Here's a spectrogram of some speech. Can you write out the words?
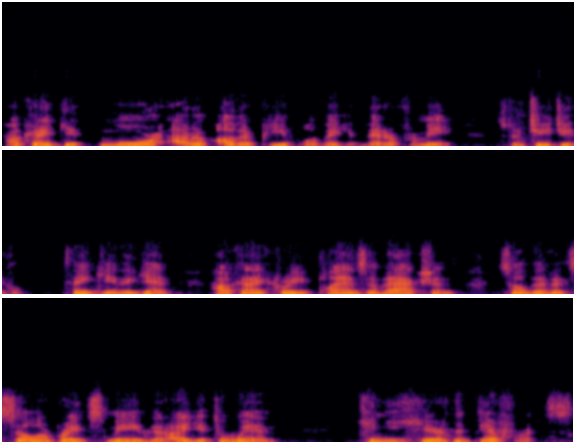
How can I get more out of other people to make it better for me? Strategic thinking. Again, how can I create plans of action so that it celebrates me that I get to win? Can you hear the difference?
